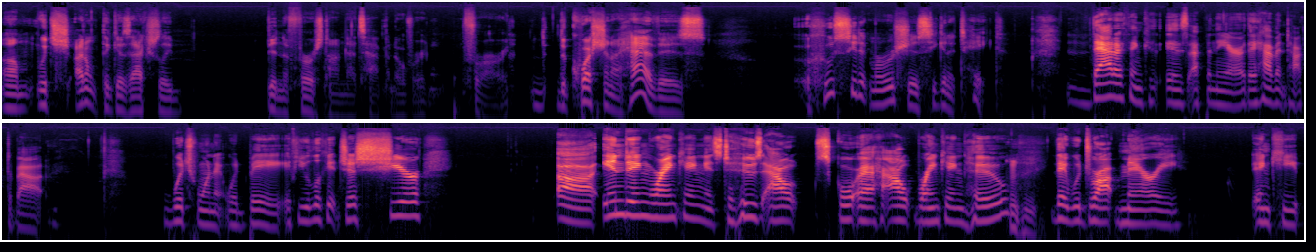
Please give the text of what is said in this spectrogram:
um, which I don't think has actually been the first time that's happened over at Ferrari. Th- The question I have is, whose seat at Marussia is he going to take? That I think is up in the air. They haven't talked about which one it would be. If you look at just sheer uh, ending ranking as to who's out score uh, out ranking who, Mhm. they would drop Merhi and keep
